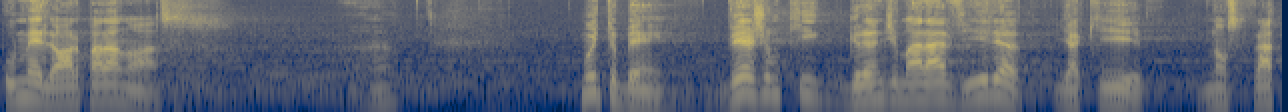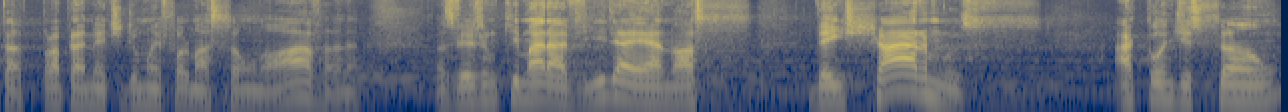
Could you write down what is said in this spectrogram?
o melhor para nós. Muito bem, vejam que grande maravilha, e aqui não se trata propriamente de uma informação nova, né? mas vejam que maravilha é nós deixarmos a condição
